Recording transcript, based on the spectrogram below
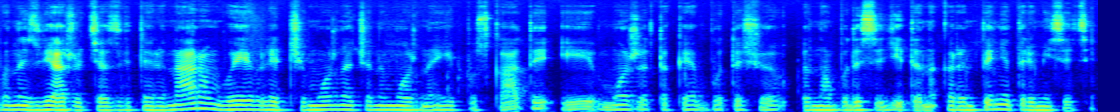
Вони зв'яжуться з ветеринаром, виявлять, чи можна, чи не можна її пускати, і може таке бути, що вона буде сидіти на карантині три місяці.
